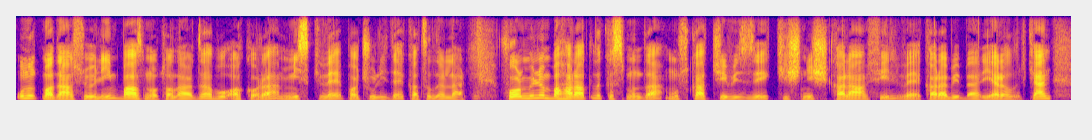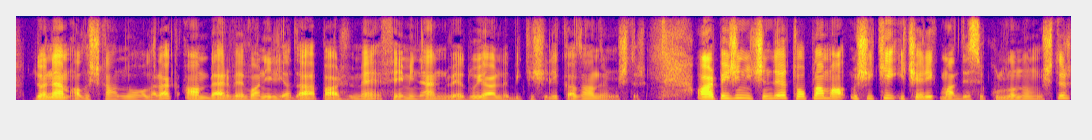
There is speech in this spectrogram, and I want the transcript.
Unutmadan söyleyeyim bazı notalarda bu akora misk ve paçuli de katılırlar. Formülün baharatlı kısmında muskat cevizi, kişniş, karanfil ve karabiber yer alırken dönem alışkanlığı olarak amber ve vanilyada parfüme feminen ve duyarlı bir kişilik kazandırmıştır. Arpejin içinde toplam 62 içerik maddesi kullanılmıştır.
